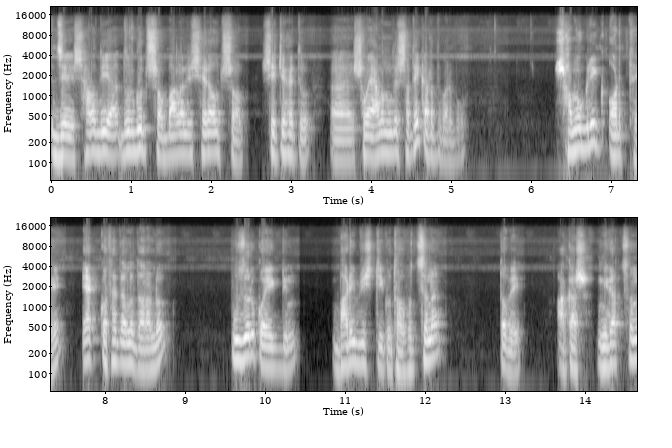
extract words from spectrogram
যে শারদীয়া দুর্গোৎসব, বাঙালির সেরা উৎসব, সেটি হয়তো সবাই আনন্দের সাথেই কাটাতে পারব। সামগ্রিক অর্থে এক কথায় তাহলে দাঁড়াল পুজোর কয়েকদিন ভারী বৃষ্টি কোথাও হচ্ছে না, তবে আকাশ মেঘাচ্ছন্ন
